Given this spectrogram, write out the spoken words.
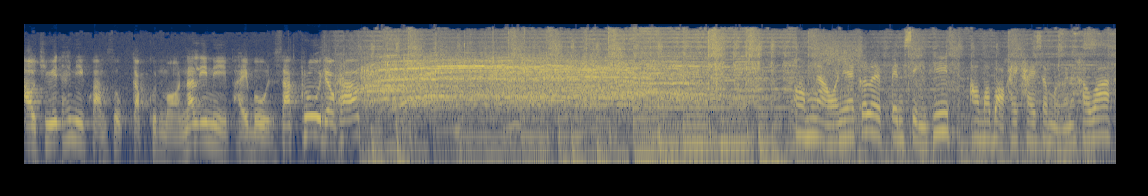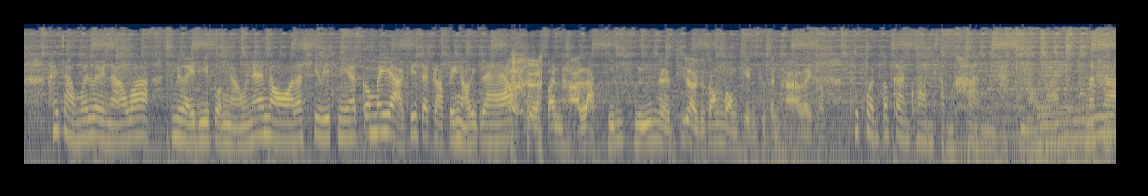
เอาชีวิตให้มีความสุขกับคุณหมอนลินีไพบูลย์สักครู่เดียวครับ ความเหงาเนี่ยก็เลยเป็นสิ่งที่เอามาบอกใครๆเสมอนะคะว่าให้จำไว้เลยนะว่าเหนื่อยดีกว่าเหงาแน่นอน และชีวิตเนี้ยก็ไม่อยากที่จะกลับไปเหงาอีกแล้ว ปัญหาหลักพื้นๆเนี่ยที่เราจะต้องมองเห็นคือปัญหาอะไรครับ ทุกคนต้องการความสำคัญค่ะคุณนวัดนะคะ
